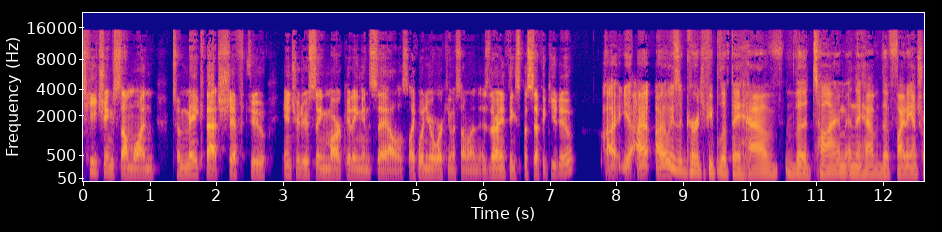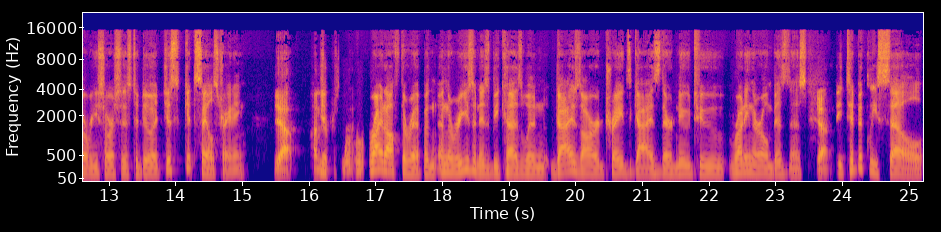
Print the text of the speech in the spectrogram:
teaching someone to make that shift to introducing marketing and sales? Like when you're working with someone, is there anything specific you do? Uh, yeah, I, I always encourage people if they have the time and they have the financial resources to do it, just get sales training. Yeah, hundred percent. Right off the rip, and and the reason is because when guys are trades guys, they're new to running their own business. Yeah, they typically sell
